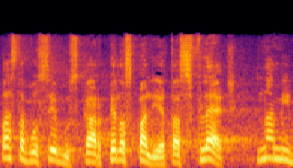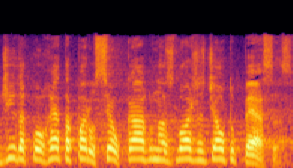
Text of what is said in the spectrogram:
Basta você buscar pelas palhetas flat na medida correta para o seu carro nas lojas de autopeças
